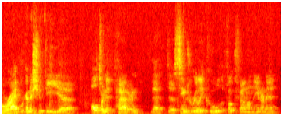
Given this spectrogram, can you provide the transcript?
All right, we're going to shoot the uh, alternate pattern that uh, seems really cool that folks found on the internet.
